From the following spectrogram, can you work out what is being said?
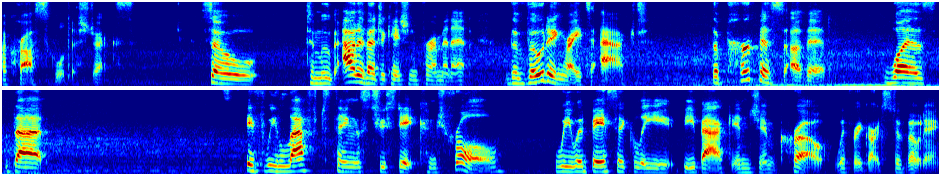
across school districts. So to move out of education for a minute, the Voting Rights Act, the purpose of it was that if we left things to state control, we would basically be back in Jim Crow with regards to voting.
